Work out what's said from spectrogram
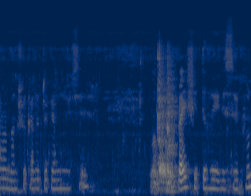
আমার মাংসের কালারটা কেমন হয়েছে? প্রায় সিদ্ধ হয়ে গেছে এখন।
